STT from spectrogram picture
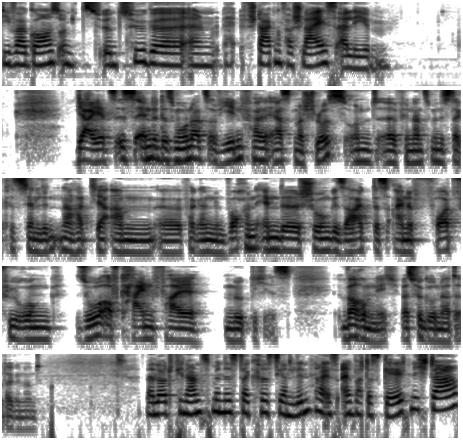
die Waggons und, und Züge einen starken Verschleiß erleben. Ja, jetzt ist Ende des Monats auf jeden Fall erstmal Schluss und äh, Finanzminister Christian Lindner hat ja am äh, vergangenen Wochenende schon gesagt, dass eine Fortführung so auf keinen Fall möglich ist. Warum nicht? Was für Gründe hat er da genannt? Na, laut Finanzminister Christian Lindner ist einfach das Geld nicht da.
